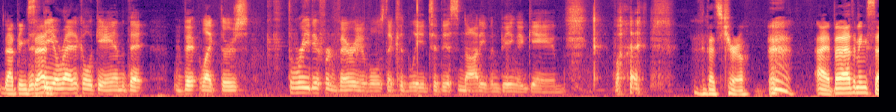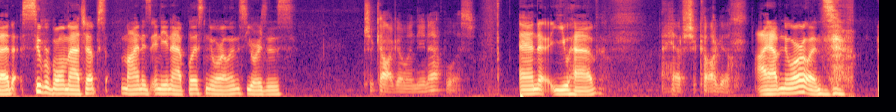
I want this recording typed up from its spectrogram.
that being this said, theoretical game that like there's three different variables that could lead to this not even being a game but That's true. All right, but that being said, Super Bowl matchups. Mine is Indianapolis, New Orleans. Yours is, chicago indianapolis and you have. i have chicago I have New Orleans.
